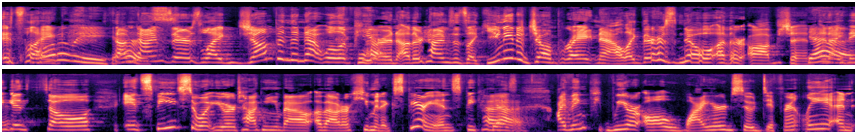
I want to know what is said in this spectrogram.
It's like totally, yes. sometimes there's like jump in the net will appear, yeah. and other times it's like you need to jump right now. Like there's no other option. Yeah. And I think it's so it speaks to what you were talking about about our human experience because yeah. I think we are all wired so differently. And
